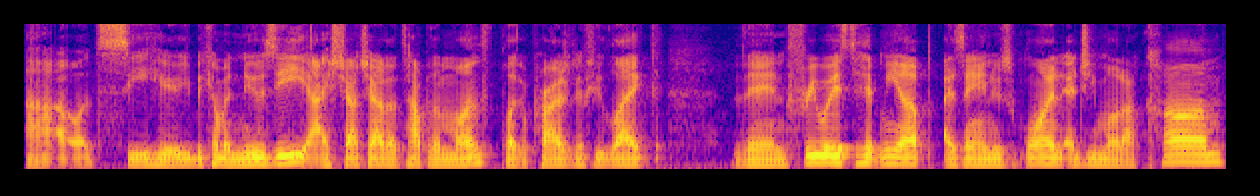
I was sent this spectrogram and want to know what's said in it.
Uh, let's see here. You become a newsie. I shout you out at the top of the month. Plug a project if you like. Then free ways to hit me up, Isaiah News1 at gmail.com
